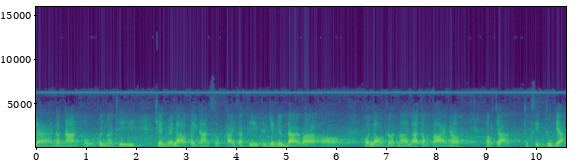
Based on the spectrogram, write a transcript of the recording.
แต่นานๆโผล่ขึ้นมาที เช่นเวลาไปงานศพใครสักทีถึงจะนึกได้ว่าอ๋อคนเราเกิดมาแล้วต้องตายเนาะต้องจากทุกสิ่งทุกอย่าง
